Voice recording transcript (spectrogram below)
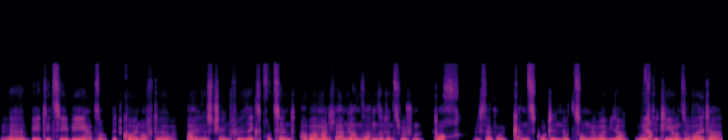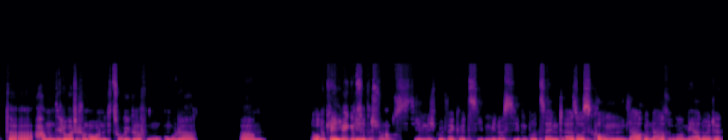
äh, BTCB, also Bitcoin auf der Binance Chain für 6%. Aber manche anderen Sachen sind inzwischen doch, ich sag mal, ganz gut in Nutzung immer wieder. Ja. USDT und so weiter, da haben die Leute schon ordentlich zugegriffen oder ähm, Auch Ja, Cake geht auch noch. ziemlich gut weg mit 7 minus 7 Prozent. Also es kommen nach und nach immer mehr Leute.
